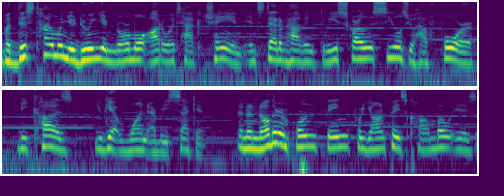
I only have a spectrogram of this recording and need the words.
But this time when you're doing your normal auto attack chain, instead of having 3 Scarlet Seals, you'll have 4 because you get 1 every second. And another important thing for Yanfei's combo is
